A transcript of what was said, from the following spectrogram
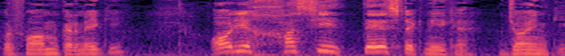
پرفارم کرنے کی، اور یہ خاصی تیز ٹیکنیک ہے جوائن کی۔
